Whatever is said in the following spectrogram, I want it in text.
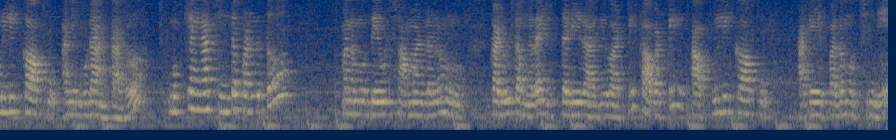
పులికాపు అని కూడా అంటారు. ముఖ్యంగా చింతపండుతో మనము దేవుడి సామాన్లను కడుగుతాం కదా ఇత్తడి రాగి వాటిని. కాబట్టి ఆ పులికాపు అనే పదం వచ్చింది.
